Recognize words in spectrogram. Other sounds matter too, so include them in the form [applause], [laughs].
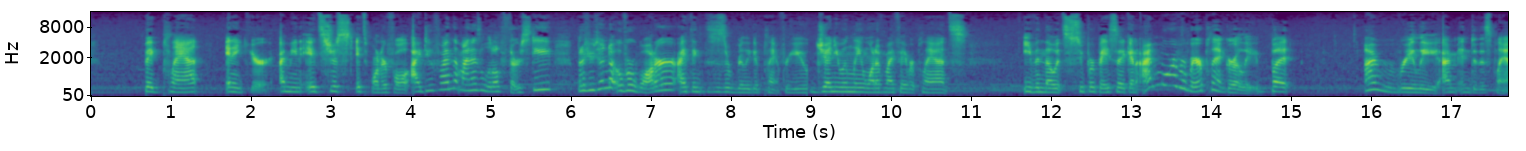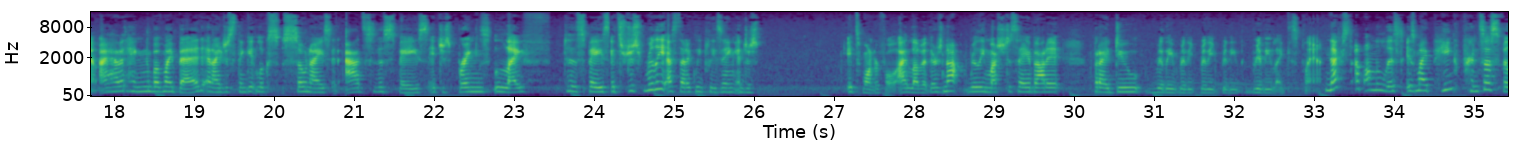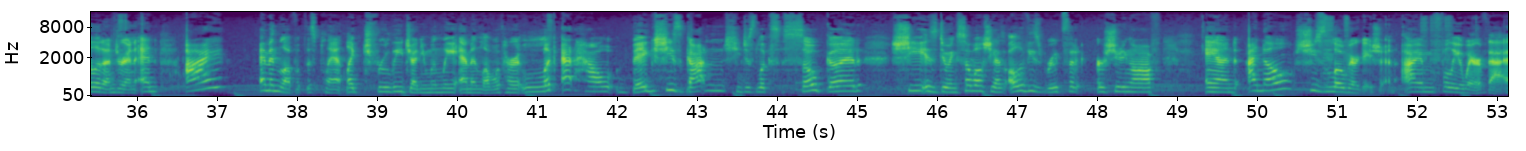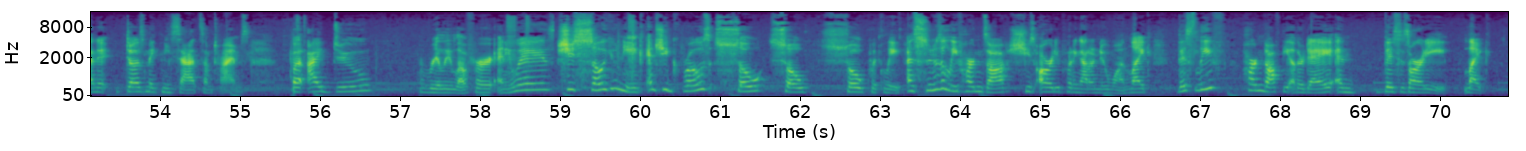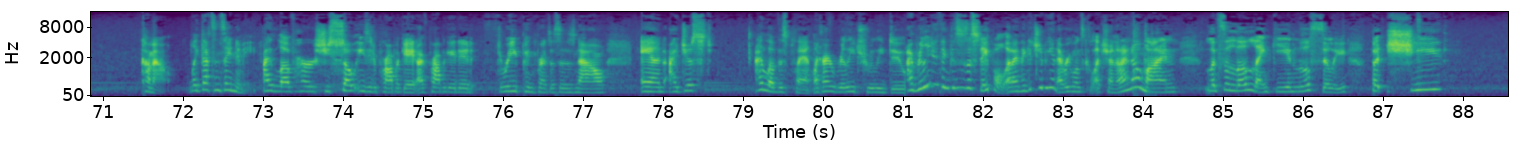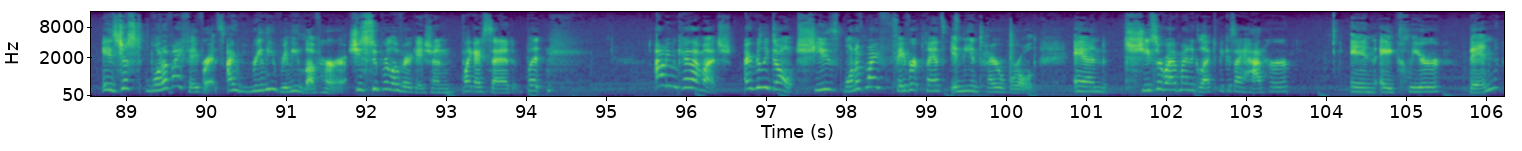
big plant in a year. I mean, it's just, it's wonderful. I do find that mine is a little thirsty, but if you tend to overwater, I think this is a really good plant for you. Genuinely one of my favorite plants, even though it's super basic and I'm more of a rare plant girly, but I really, I'm into this plant. I have it hanging above my bed and I just think it looks so nice. It adds to the space. It just brings life to the space. It's just really aesthetically pleasing and just it's wonderful. I love it. There's not really much to say about it, but I do really, really, really, really, really like this plant. Next up on the list is my pink princess philodendron, and I am in love with this plant. Like truly, genuinely am in love with her. Look at how big she's gotten. She just looks so good. She is doing so well. She has all of these roots that are shooting off. And I know she's low variegation. I'm fully aware of that. And it does make me sad sometimes. But I do really love her anyways. She's so unique and she grows so, so, so quickly. As soon as a leaf hardens off, she's already putting out a new one. Like this leaf hardened off the other day and this is already like come out. Like that's insane to me. I love her. She's so easy to propagate. I've propagated three pink princesses now and I just I love this plant. Like I really truly do. I really do think this is a staple and I think it should be in everyone's collection. And I know mine looks a little lanky and a little silly, but she is just one of my favorites. I really, really love her. She's super low variegation, like I said, but I don't even care that much. I really don't. She's one of my favorite plants in the entire world. And she survived my neglect because I had her in a clear bin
